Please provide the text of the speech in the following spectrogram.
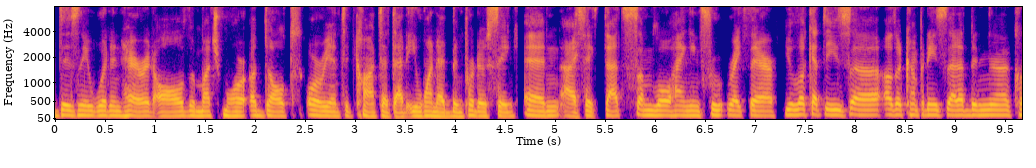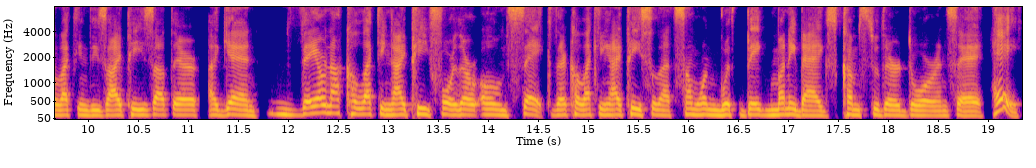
Disney would inherit all the much more adult oriented content that E1 had been producing. And I think that's some low hanging fruit right there. You look at these uh, other companies that have been uh, collecting these IPs out there. Again, they are not collecting IP for their own sake. They're collecting IP so that someone with big money bags comes to their door and say, "Hey,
